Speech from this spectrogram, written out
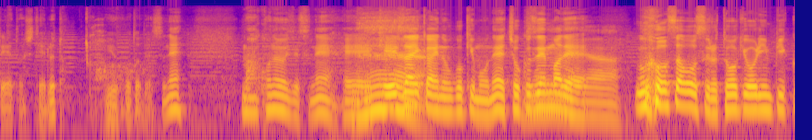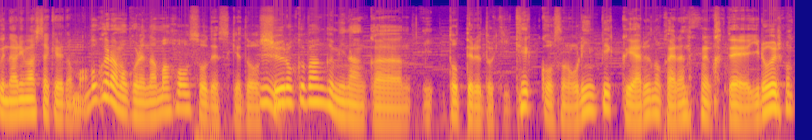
定としているということですね。まあ、このようにですね、えーねえ。経済界の動きもね直前までや右往左往する東京オリンピックになりましたけれども。僕らもこれ生放送ですけど、ん。収録番組なんかい撮ってる時結構そのオリンピックやるのかやらないのかでいろいろ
